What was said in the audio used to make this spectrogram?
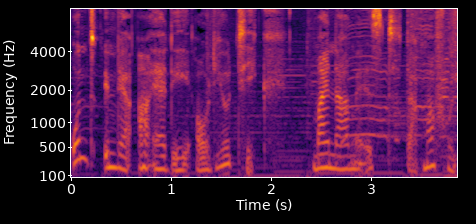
und in der ARD Audiothek. Mein Name ist Dagmar Fulle.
